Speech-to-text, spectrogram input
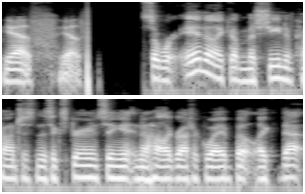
Yes. Yes. so we're in like a machine of consciousness experiencing it in a holographic way but like that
